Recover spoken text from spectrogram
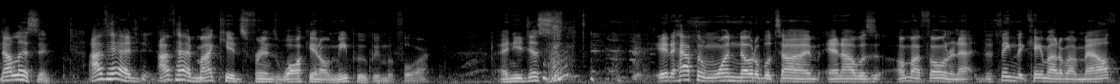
Now listen, I've had I've had my kids' friends walk in on me pooping before, and you just it happened one notable time, and I was on my phone, and I, the thing that came out of my mouth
